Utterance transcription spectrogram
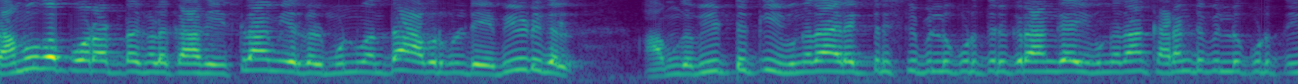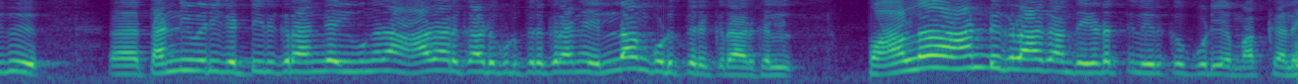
சமூக போராட்டங்களுக்காக இஸ்லாமியர்கள் முன் வந்தா அவர்களுடைய வீடுகள் அவங்க வீட்டுக்கு இவங்க தான் எலக்ட்ரிசிட்டி பில்லு கொடுத்துருக்காங்க இவங்க தான் கரண்ட் பில்லு கொடுத்து இது தண்ணி வரி கட்டியிருக்கிறாங்க இவங்க தான் ஆதார் கார்டு கொடுத்துருக்காங்க எல்லாம் கொடுத்திருக்கிறார்கள். பல ஆண்டுகளாக அந்த இடத்தில் இருக்கக்கூடிய மக்களை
